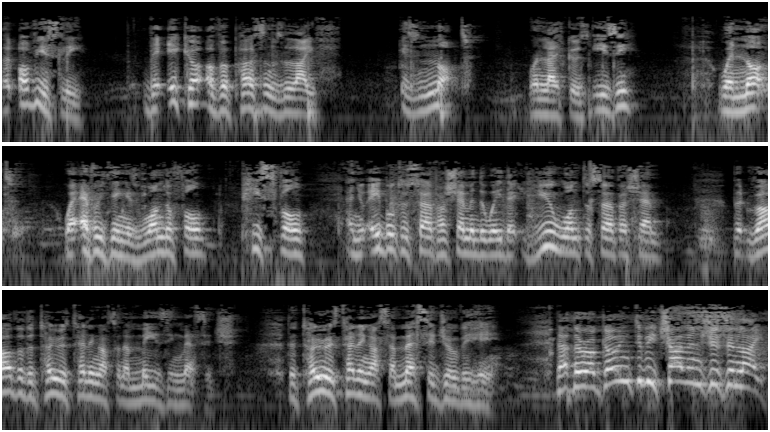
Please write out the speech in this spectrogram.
that obviously the ikka of a person's life is not when life goes easy, when not where everything is wonderful, peaceful, and you're able to serve Hashem in the way that you want to serve Hashem. But rather the Torah is telling us an amazing message. The Torah is telling us a message over here that there are going to be challenges in life.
